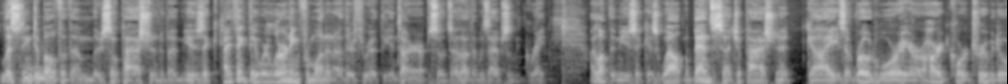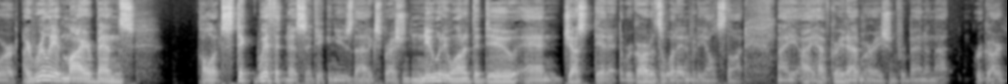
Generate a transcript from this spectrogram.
listening mm-hmm. to both of them. They're so passionate about music. I think they were learning from one another throughout the entire episodes. I thought that was absolutely great. I love the music as well. Ben's such a passionate guy. He's a road warrior, a hardcore troubadour. I really admire Ben's call it stick with itness, if you can use that expression. Knew what he wanted to do and just did it, regardless of what anybody else thought. I, I have great admiration for Ben in that regard.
